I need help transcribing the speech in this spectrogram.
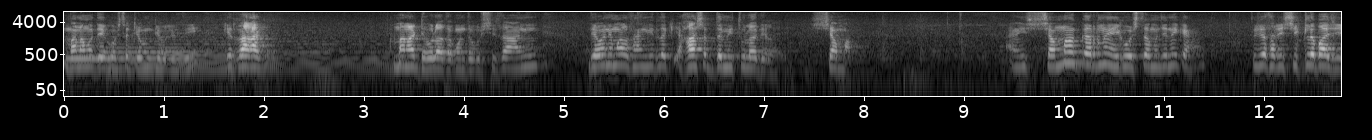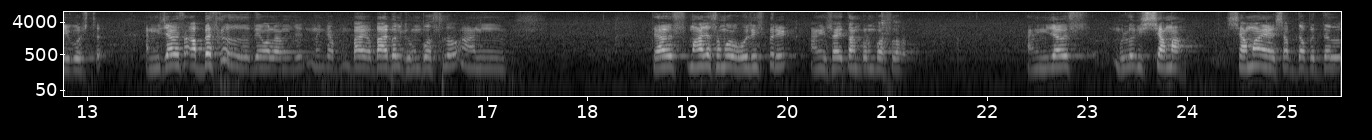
मनामध्ये एक गोष्ट ठेवून ठेवली होती की राग. मनात ठेवला होता कोणत्या गोष्टीचा. आणि देवाने मला सांगितलं की हा शब्द मी तुला दिला आहे क्षमा. आणि क्षमा करणं ही गोष्ट म्हणजे नाही का तुझ्यासाठी शिकलं पाहिजे ही गोष्ट. आणि मी ज्यावेळेस अभ्यास करत होतो देवाला म्हणजे नाही का बाय बायबल घेऊन बसलो आणि त्यावेळेस माझ्यासमोर होली स्पिरिट आणि सैतान पण बसला होता. आणि मी ज्यावेळेस बोललो की क्षमा क्षमा या शब्दाबद्दल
